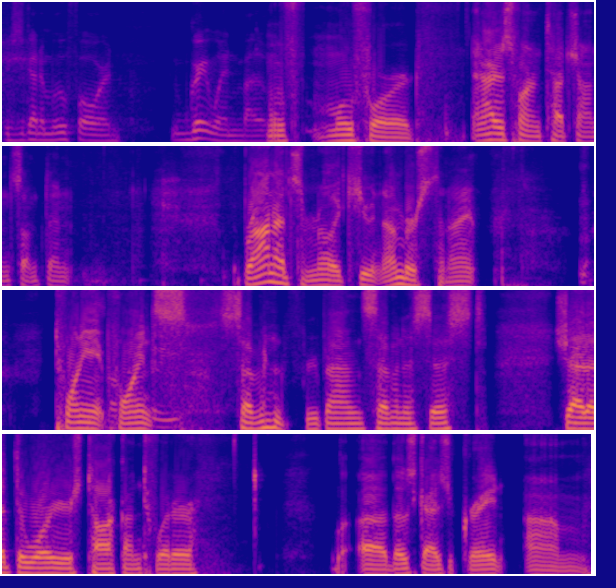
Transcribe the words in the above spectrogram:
We just got to move forward. Great win, by the way. move move forward. And I just want to touch on something. LeBron had some really cute numbers tonight. 28 points, 7 rebounds, 7 assists. Shout out to Warriors Talk on Twitter. Uh, those guys are great. Um,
